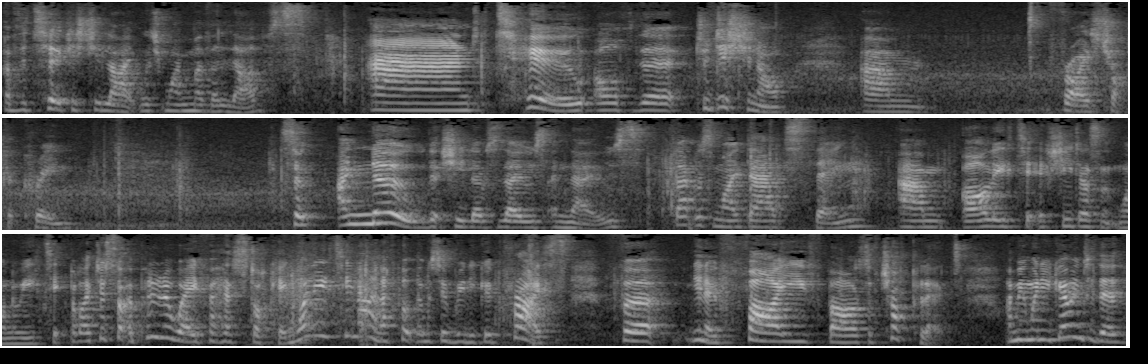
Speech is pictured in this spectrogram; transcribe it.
of the Turkish Delight, which my mother loves. And two of the traditional um, Fry's chocolate cream. So I know that she loves those and those. That was my dad's thing. Um, I'll eat it if she doesn't want to eat it. But I just thought I'd put it away for her stocking. 189 I thought that was a really good price for, you know, five bars of chocolate. I mean, when you go into the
